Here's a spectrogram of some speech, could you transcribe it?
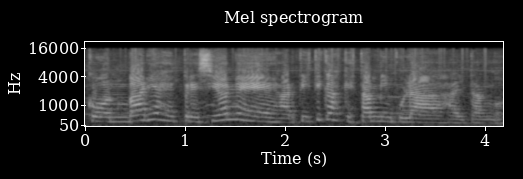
con varias expresiones artísticas que están vinculadas al tango.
